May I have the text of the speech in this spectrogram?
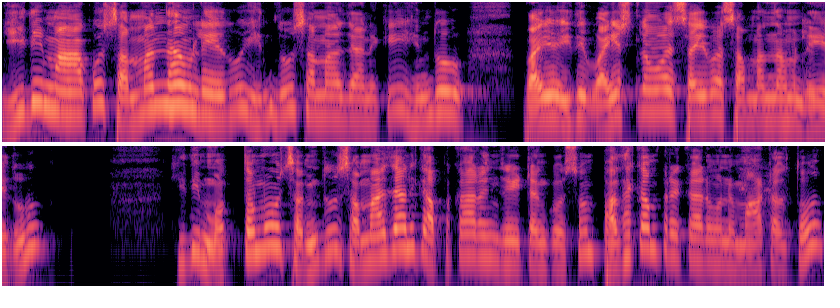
ఇది మాకు సంబంధం లేదు. హిందూ సమాజానికి హిందూ వై ఇది వైష్ణవ శైవ సంబంధం లేదు. ఇది మొత్తము హిందూ సమాజానికి అపకారం చేయటం కోసం పథకం ప్రకారం అనే మాటలతో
